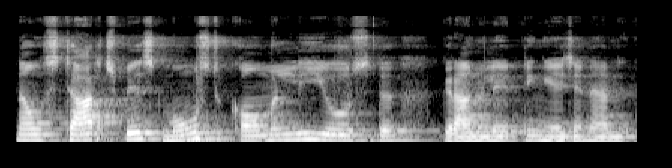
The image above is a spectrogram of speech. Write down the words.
Now starch paste most commonly used granulating agent and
